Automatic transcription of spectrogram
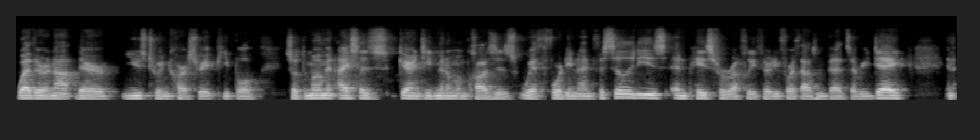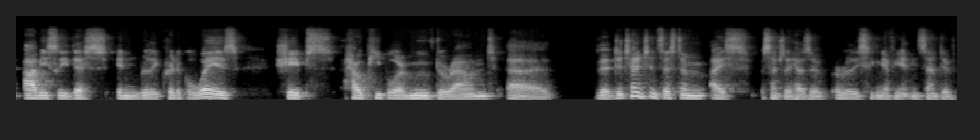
whether or not they're used to incarcerate people. So at the moment, ICE has guaranteed minimum clauses with 49 facilities and pays for roughly 34,000 beds every day. And obviously this in really critical ways shapes how people are moved around uh, the detention system, ICE essentially has a, a really significant incentive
